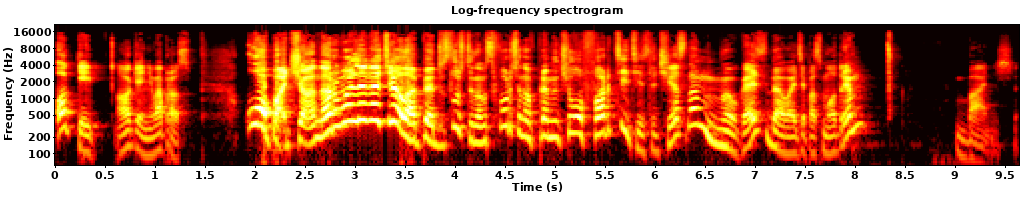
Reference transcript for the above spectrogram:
окей, окей, не вопрос. Опача, нормальное начало, опять же, слушайте, нам с Форчинов прям начало фартить, если честно. Ну-ка, давайте посмотрим. Банши,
